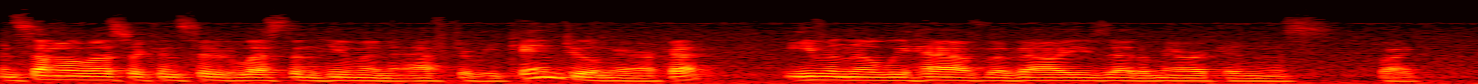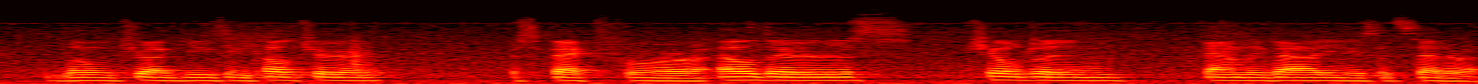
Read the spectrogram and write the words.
and some of us are considered less than human after we came to America, even though we have the values that Americans like low drug using culture, respect for elders, children, family values, etc.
